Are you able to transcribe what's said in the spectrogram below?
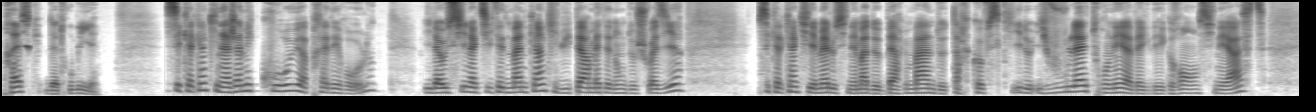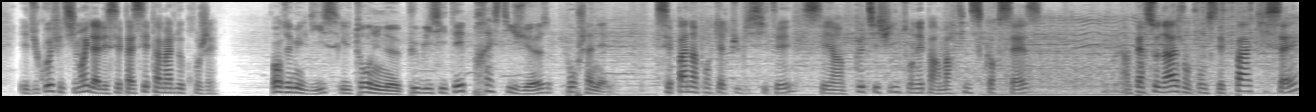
presque d'être oublié. C'est quelqu'un qui n'a jamais couru après des rôles. Il a aussi une activité de mannequin qui lui permettait donc de choisir. C'est quelqu'un qui aimait le cinéma de Bergman, de Tarkovsky. Il voulait tourner avec des grands cinéastes. Et du coup, effectivement, il a laissé passer pas mal de projets. En 2010, il tourne une publicité prestigieuse pour Chanel. C'est pas n'importe quelle publicité, c'est un petit film tourné par Martin Scorsese. Un personnage dont on ne sait pas qui c'est,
